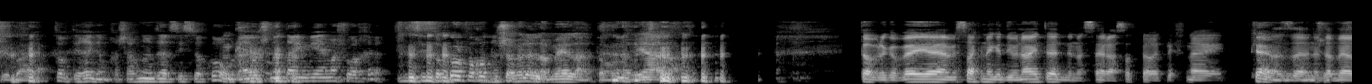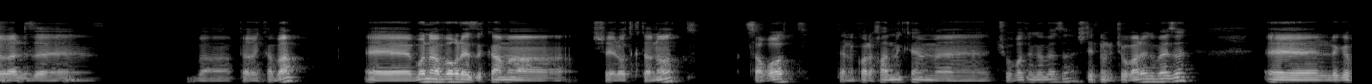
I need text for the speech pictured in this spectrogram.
זה בעיה. טוב, תראה, גם חשבנו את זה על סיסוקו, אולי עוד שנתיים יהיה משהו אחר. סיסוקו לפחות הוא שווה ללמלה, אתה אומר יאללה. טוב לגבי אה, המשחק נגד יונייטד ננסה לעשות פרק לפני כן, אז אה, נדבר. על זה בפרק הבא. אה, בואו נעבור לאיזה כמה שאלות קטנות, קצרות, אתן לכל אחד מכם תשובות לגבי זה, שתיתנו לי תשובה לגבי זה. לגב,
